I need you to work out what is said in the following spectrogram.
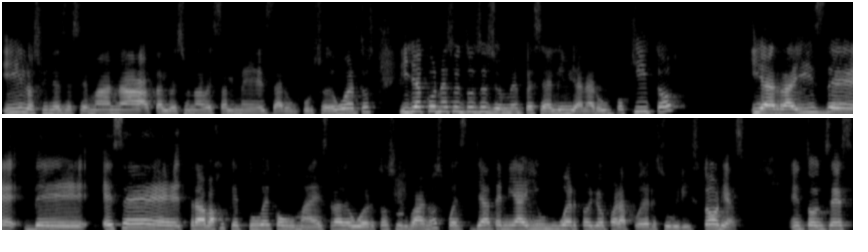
y los fines de semana, tal vez una vez al mes, dar un curso de huertos. Y ya con eso entonces yo me empecé a aliviar un poquito y a raíz de, ese trabajo que tuve como maestra de huertos urbanos, pues ya tenía ahí un huerto yo para poder subir historias. Entonces,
